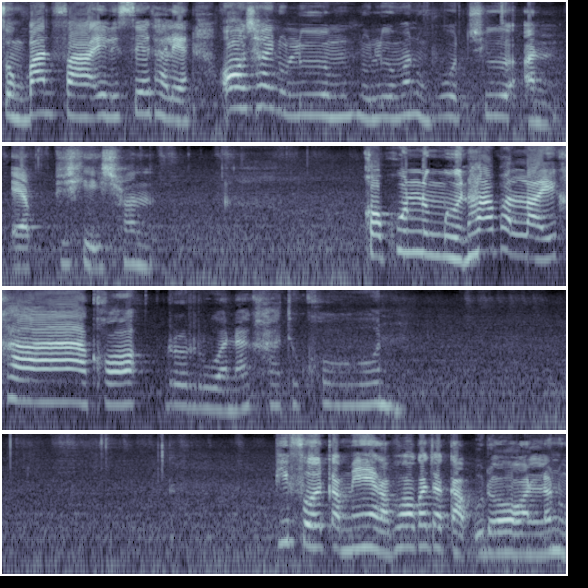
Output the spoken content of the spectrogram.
ส่งบ้านฟ้าเอลิเซ่ไทยแลนด์อ๋อใช่หนูลืม หนูลืมว่าหนูพูดชื่ออันแอปพลิเคชันขอบคุณ 15,000 ไลค์ค่ะ เคาะรัวๆ นะคะทุกคน พี่เฟิร์สกับแม่กับพ่อก็จะกลับอุดร แล้วหนู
